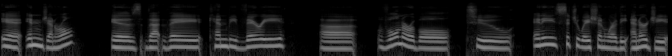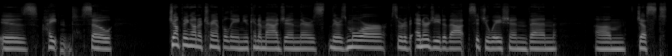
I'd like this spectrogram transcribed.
in general is that they can be very uh, vulnerable to any situation where the energy is heightened. So, jumping on a trampoline, you can imagine there's there's more sort of energy to that situation than um, just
